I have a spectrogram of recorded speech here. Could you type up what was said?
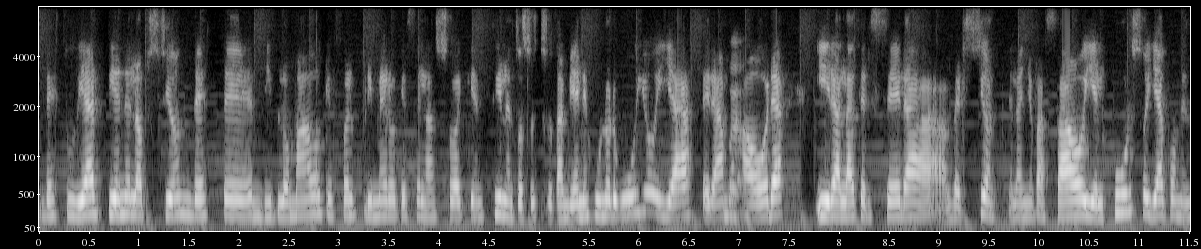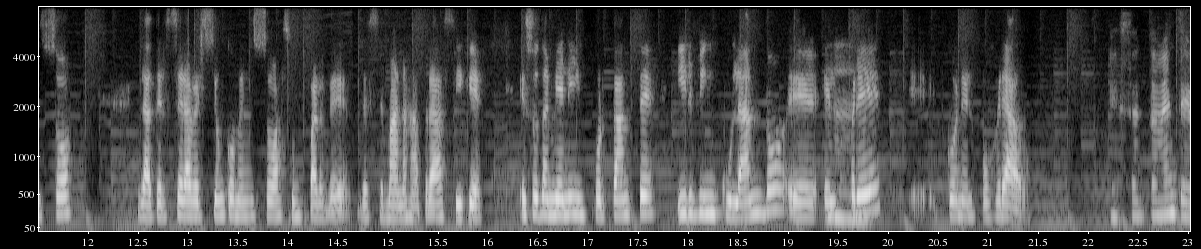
de estudiar tiene la opción de este diplomado que fue el primero que se lanzó aquí en Chile. Entonces eso también es un orgullo y ya esperamos ahora ir a la tercera versión el año pasado y el curso ya comenzó, la tercera versión comenzó hace un par de, semanas atrás. Así que eso también es importante ir vinculando eh, el mm. pre eh, con el posgrado. Exactamente,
